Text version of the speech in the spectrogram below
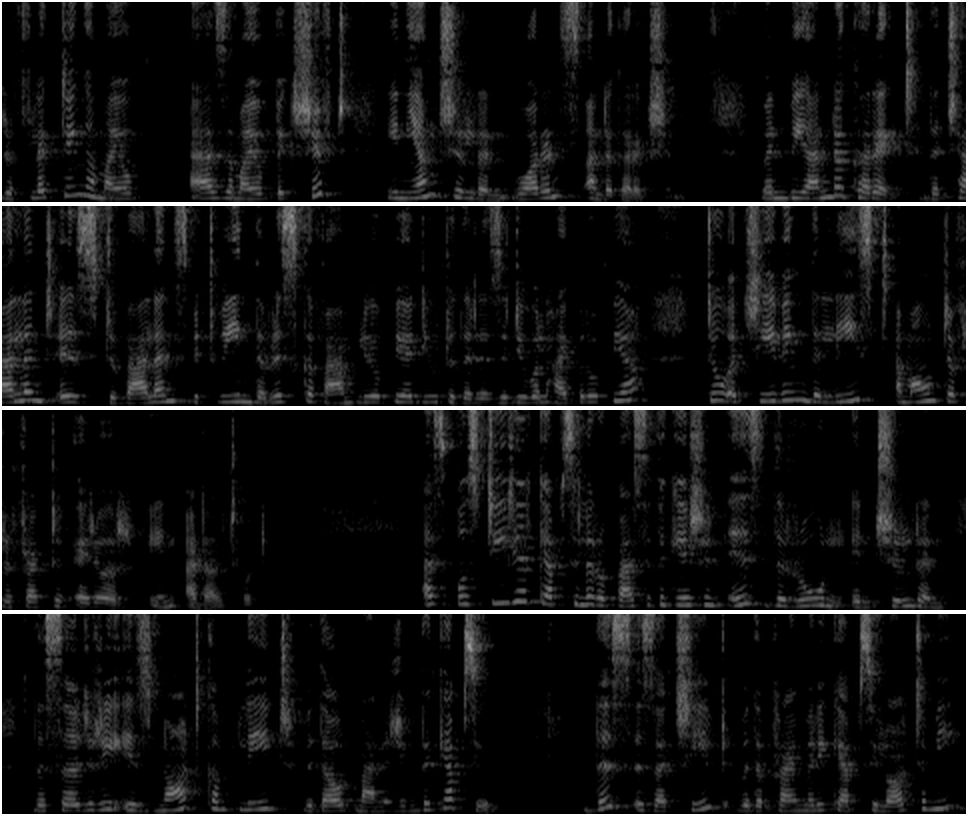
reflecting a myop- as a myopic shift in young children warrants undercorrection. When we undercorrect, the challenge is to balance between the risk of amblyopia due to the residual hyperopia to achieving the least amount of refractive error in adulthood. As posterior capsular opacification is the rule in children, the surgery is not complete without managing the capsule. This is achieved with a primary capsulotomy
